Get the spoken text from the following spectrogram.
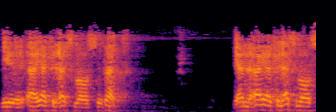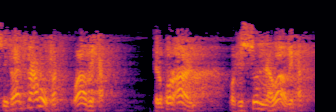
بآيات الأسماء والصفات. لأن آيات الأسماء والصفات معروفة واضحة في القرآن وفي السنة واضحة.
